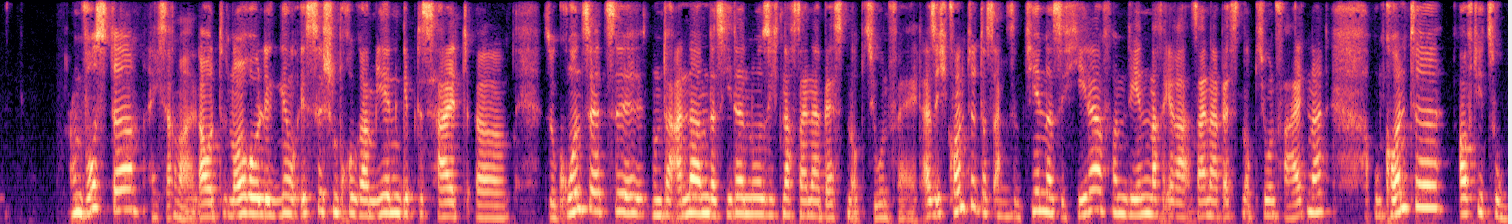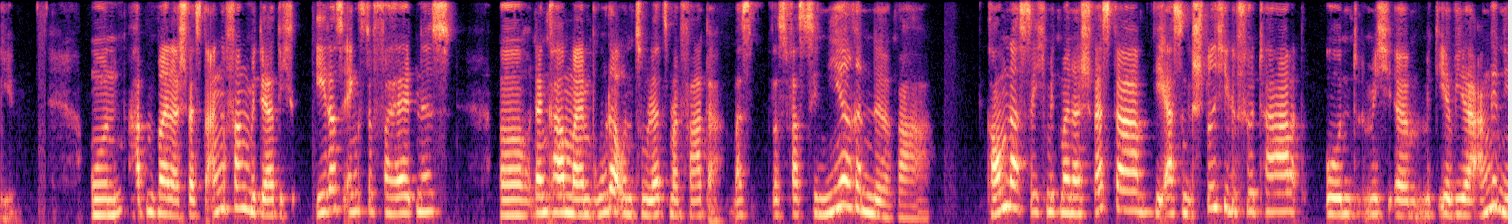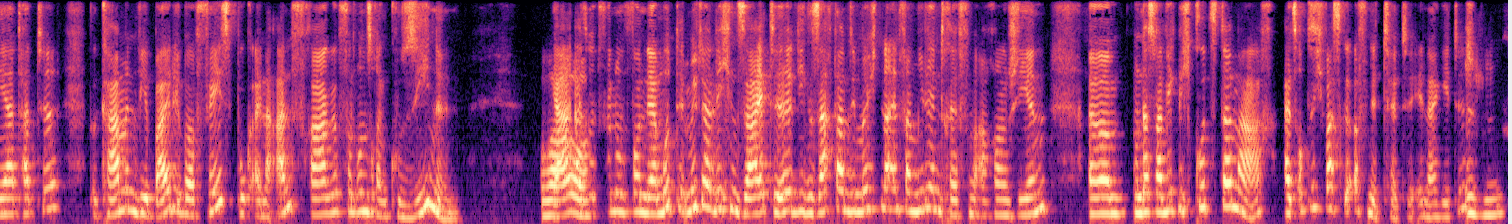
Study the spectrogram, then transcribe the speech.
und wusste, ich sag mal, laut neurolinguistischen Programmieren gibt es halt äh, so Grundsätze, unter anderem, dass jeder nur sich nach seiner besten Option verhält. Also ich konnte das akzeptieren, dass sich jeder von denen nach ihrer, seiner besten Option verhalten hat und konnte auf die zugehen. Und habe mit meiner Schwester angefangen, mit der hatte ich eh das engste Verhältnis. Äh, dann kam mein Bruder und zuletzt mein Vater. Was das Faszinierende war, kaum dass ich mit meiner Schwester die ersten Gespräche geführt habe, und mich äh, mit ihr wieder angenähert hatte, bekamen wir beide über Facebook eine Anfrage von unseren Cousinen. Wow. Ja, also von, von der Mut mütterlichen Seite, die gesagt haben, sie möchten ein Familientreffen arrangieren. Ähm, und das war wirklich kurz danach, als ob sich was geöffnet hätte energetisch. Mhm.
